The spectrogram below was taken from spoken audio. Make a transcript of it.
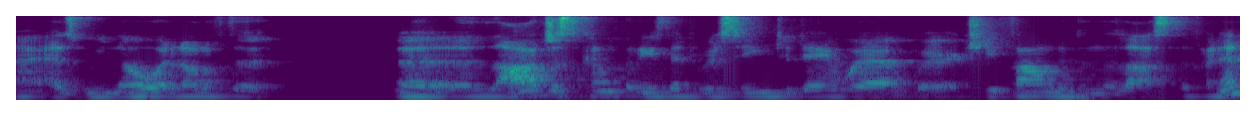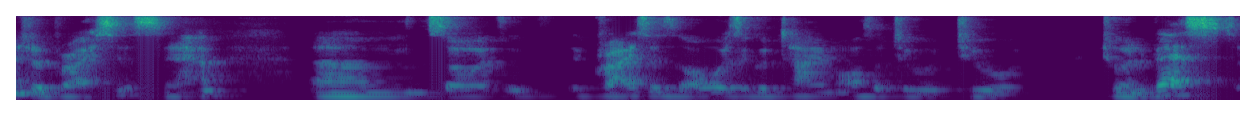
Uh, as we know, a lot of the uh, largest companies that we're seeing today were, were actually founded in the last financial crisis. Yeah? Um, so the crisis is always a good time also to to to invest.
